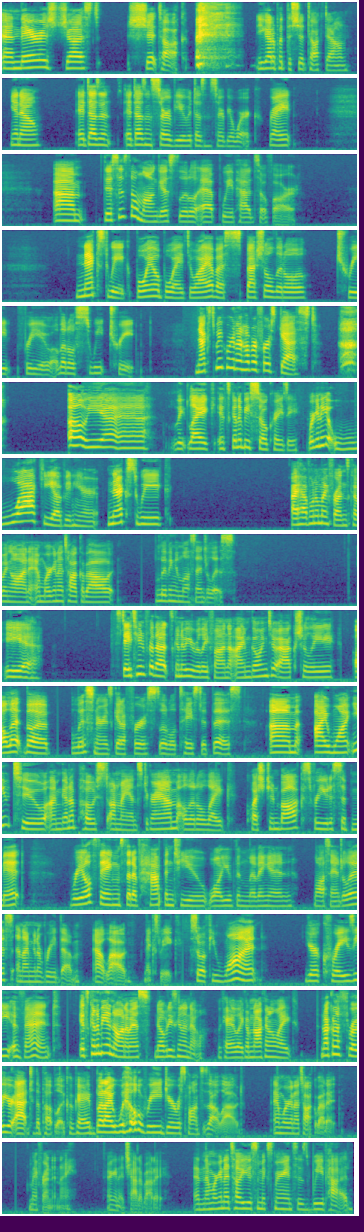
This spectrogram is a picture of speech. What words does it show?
And there is just shit talk. you got to put the shit talk down, you know? It doesn't it doesn't serve you, it doesn't serve your work, right? Um this is the longest little ep we've had so far. Next week, boy oh boy, do I have a special little treat for you, a little sweet treat. Next week, we're going to have our first guest. oh, yeah. Like, it's going to be so crazy. We're going to get wacky up in here. Next week, I have one of my friends coming on, and we're going to talk about living in Los Angeles. Yeah. Stay tuned for that. It's going to be really fun. I'm going to actually, I'll let the listeners get a first little taste at this, um, I want you to, I'm going to post on my Instagram a little like question box for you to submit real things that have happened to you while you've been living in Los Angeles, and I'm going to read them out loud next week. So if you want your crazy event, it's going to be anonymous. Nobody's going to know. Okay. Like, I'm not going to like, I'm not going to throw your at to the public. Okay. But I will read your responses out loud and we're going to talk about it. My friend and I are going to chat about it and then we're going to tell you some experiences we've had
